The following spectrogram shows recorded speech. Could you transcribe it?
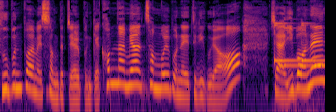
두 분 포함해서 정답자 10분께 컵라면 선물 보내드리고요. 자, 이번엔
